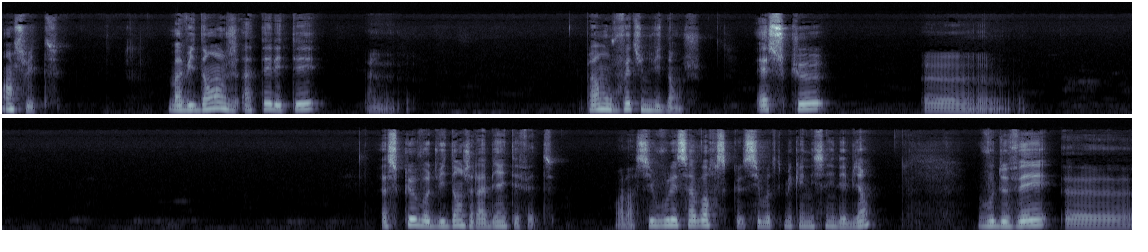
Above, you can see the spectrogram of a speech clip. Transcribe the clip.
Ensuite, Ma vidange a-t-elle été... Euh, vous faites une vidange. Est-ce que... Euh, est-ce que votre vidange a bien été faite? Voilà. Si vous voulez savoir si votre mécanicien il est bien, vous devez, euh,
